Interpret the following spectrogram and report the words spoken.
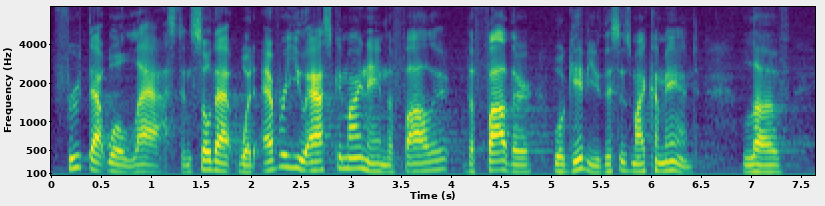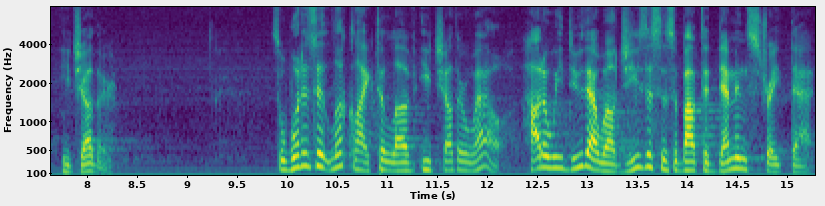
fruit that will last, and so that whatever you ask in my name, the Father, the Father will give you. This is my command. Love each other. So, what does it look like to love each other well? How do we do that well? Jesus is about to demonstrate that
